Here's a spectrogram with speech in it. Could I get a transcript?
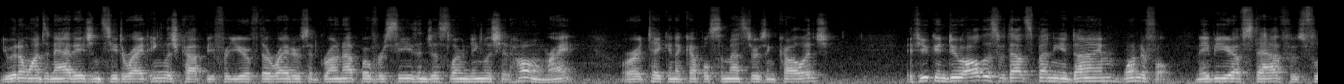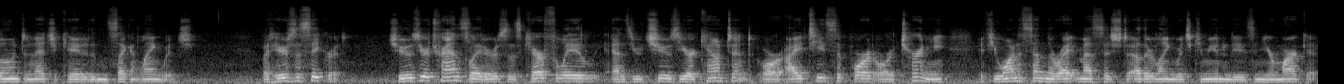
You wouldn't want an ad agency to write English copy for you if their writers had grown up overseas and just learned English at home, right? Or had taken a couple semesters in college. If you can do all this without spending a dime, wonderful. Maybe you have staff who's fluent and educated in the second language. But here's the secret. Choose your translators as carefully as you choose your accountant or IT support or attorney if you want to send the right message to other language communities in your market.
